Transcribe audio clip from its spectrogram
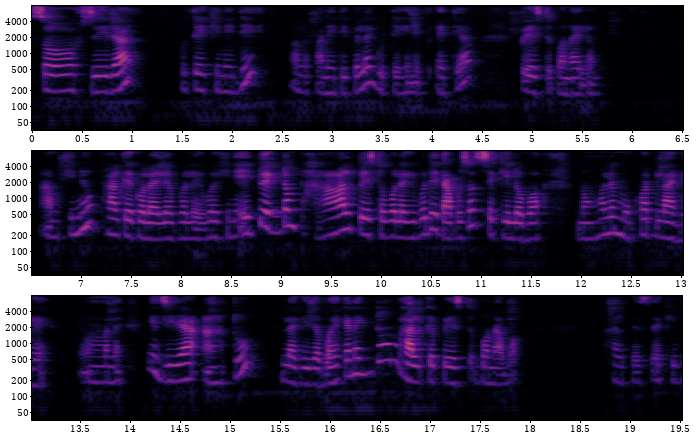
চফ জিৰা গোটেইখিনি দি অলপ পানী দি পেলাই গোটেইখিনি এতিয়া পেষ্ট বনাই ল'ম। আমখিনিও ভালকৈ গলাই ল'ব লাগিব। এইখিনি এইটো একদম ভাল পেষ্ট হ'ব লাগিব দেই। তাৰপিছত চেকি ল'ব। নহ'লে মুখত লাগে। মানে এই জিৰা আঁহটো লাগি যাব। সেইকাৰণে একদম ভালকৈ পেষ্ট বনাব। ভালকৈ চেকিব।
